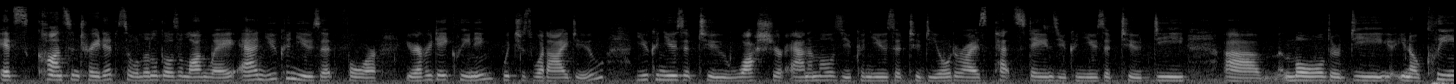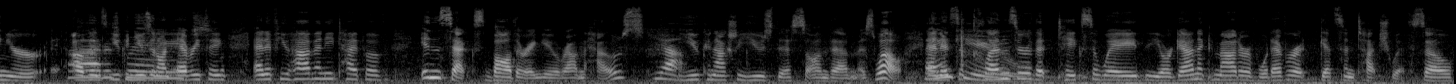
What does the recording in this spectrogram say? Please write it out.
it's concentrated, so a little goes a long way. And you can use it for your everyday cleaning, which is what I do. You can use it to wash your animals. You can use it to deodorize pet stains. You can use it to de um, mold or de you know clean your That ovens. is You can use it on great. everything. And if you have any type of insects bothering you around the house, Yeah. you can actually use this on them as well. and Thank it's a you. cleanser that takes away the organic matter of whatever it gets in touch with. So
